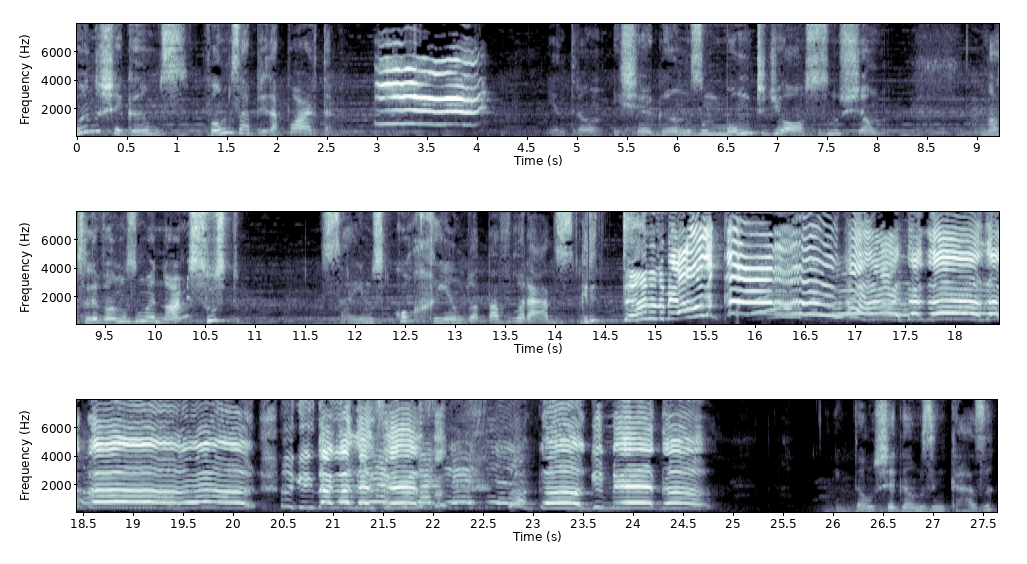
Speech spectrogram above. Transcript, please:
Quando chegamos, fomos abrir a porta. Então enxergamos um monte de ossos no chão. Nós levamos um enorme susto. Saímos correndo, apavorados, gritando no meio. Socorro! O que está acontecendo? Socorro, que medo! Então chegamos em casa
